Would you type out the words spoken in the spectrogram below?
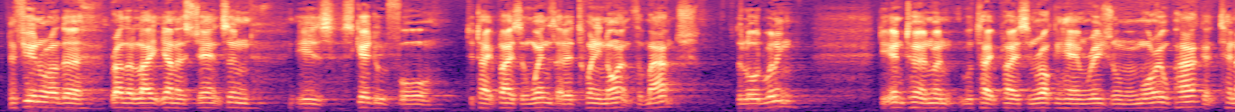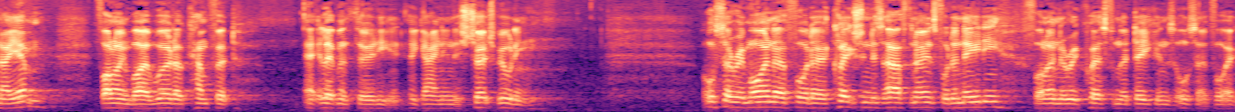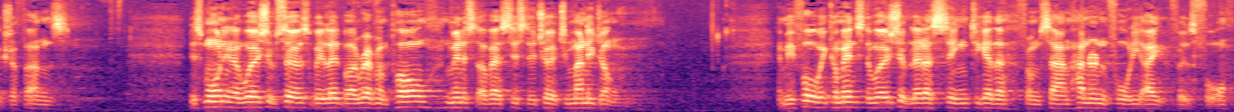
The funeral of the brother late Janus Jansen is scheduled for to take place on Wednesday, the 29th of March, the Lord willing. The interment will take place in Rockingham Regional Memorial Park at 10am, following by a word of comfort at 11:30 again in this church building. Also, a reminder for the collection this afternoon is for the needy, following the request from the deacons also for extra funds. This morning, the worship service will be led by Reverend Paul, minister of our sister church in Mundijong. And before we commence the worship, let us sing together from Psalm 148, verse 4.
